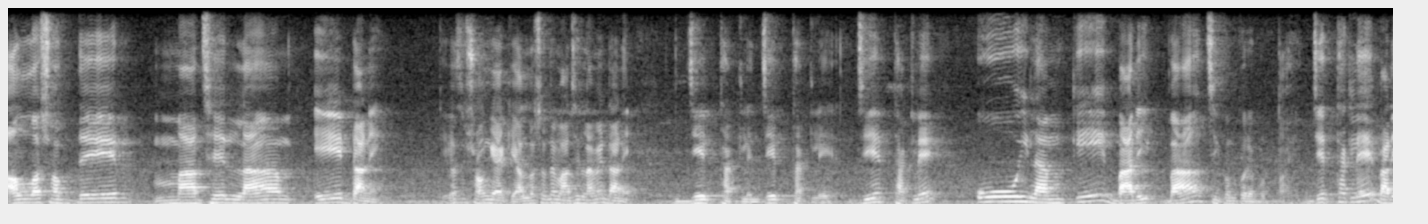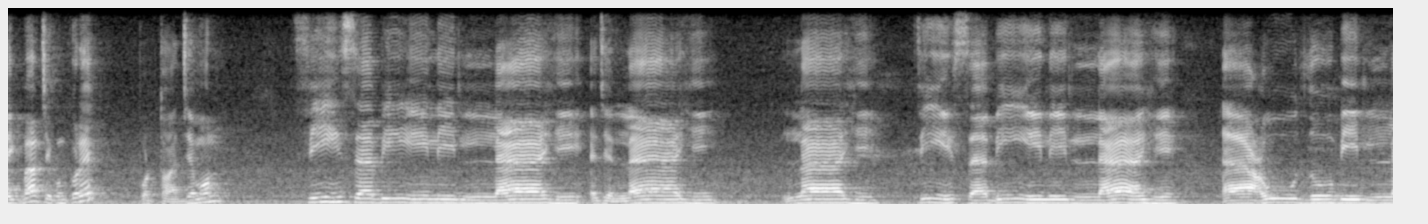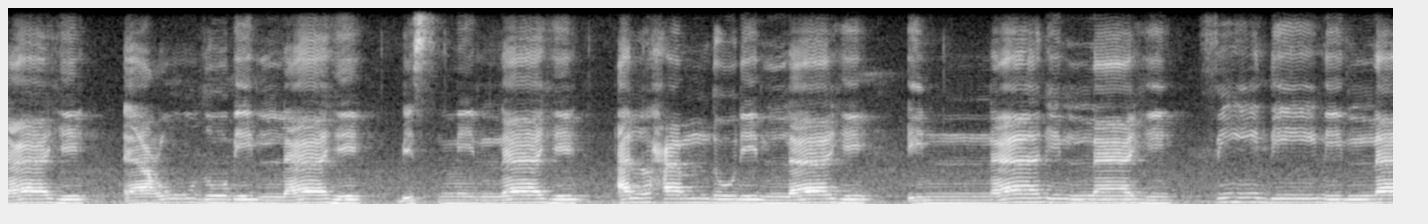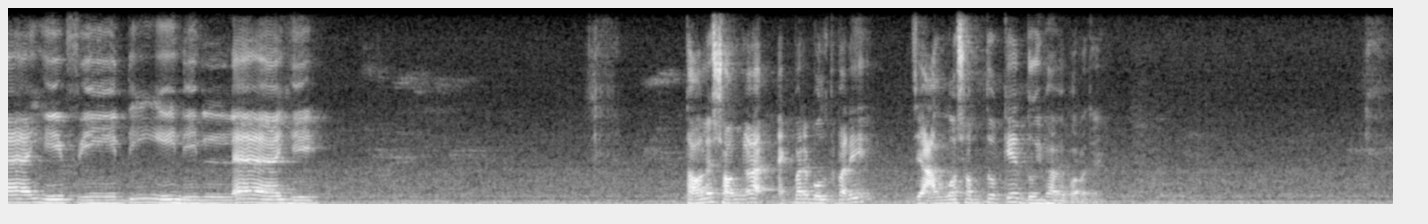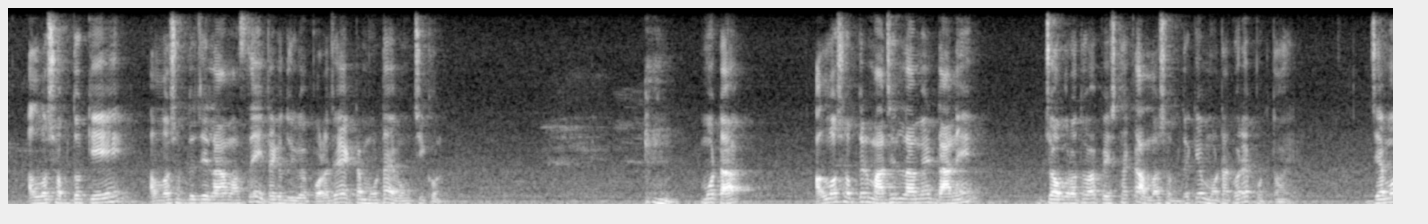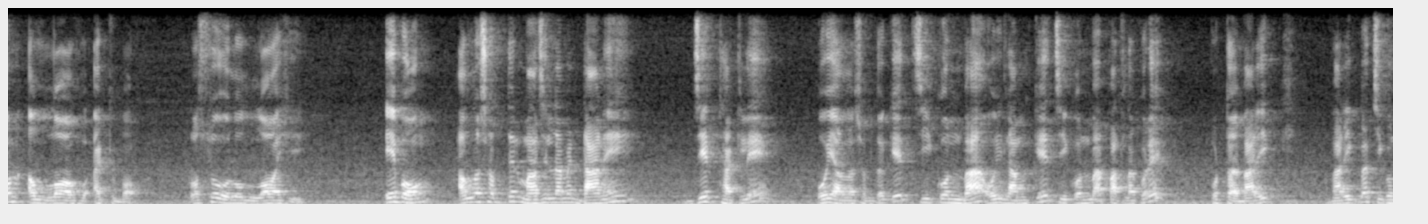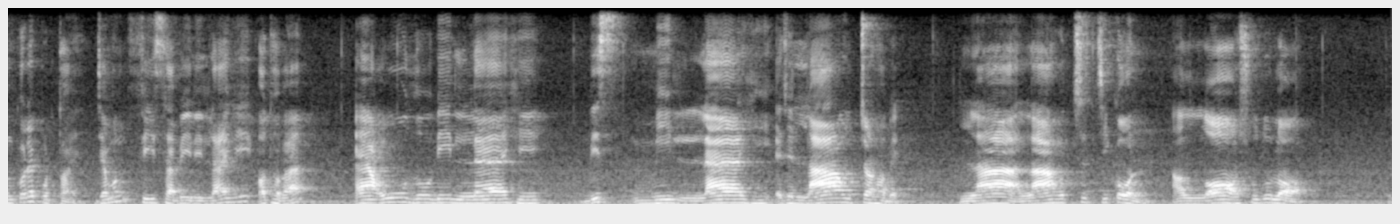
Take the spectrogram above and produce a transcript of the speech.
আল্লাহ শব্দের মাঝে লাম, এ, ডানে। ঠিক আছে? সঙ্গে একই আল্লাহ শব্দের মাঝে লামে, ডানে। জেদ থাকলে জেদ থাকলে জেদ থাকলে ওই লামকে বারিক বা চিকন করে পড়তে হয়। জেদ থাকলে বারিক বা চিকন করে পড়তে হয়। যেমন, ফি সাবিলিল্লাহি, এই যে লাহি লাহি ফি সাবিলিল্লাহি আউযু বিল্লাহি আউযু বিল্লাহি বিসমিল্লাহি আলহামদুলিল্লাহি ইন্না লিল্লাহি ফি দীনিল্লাহি ফি দীনিল্লাহি তাহলে সংজ্ঞা একবারে বলতে পারি যে আল্লাহ শব্দকে দুইভাবে পড়া যায়। আল্লাহ শব্দকে, আল্লাহ শব্দ যে লাম আছে, এটাকে দুইভাবে পড়া যায়, একটা মোটা এবং চিকন। মোটা, আল্লাহ শব্দের মাঝের লামের ডানে জবর অথবা পেশ থাকে আল্লাহ শব্দকে মোটা করে পড়তে হয়। যেমন, আল্লাহ আকবর রসুল্লাহি এবং আল্লাহ শব্দের মাঝের লামের ডানে জেদ থাকলে ওই আল্লাহ শব্দকে চিকন বা ওই লামকে চিকন বা পাতলা করে পড়তে হয়। বারিক বারিক বা চিকন করে পড়তে হয়। যেমন ফি সাবিলিল্লাহি অথবা আউযু বিল্লাহি বিসমিল্লাহি। এই যে লা উচ্চারণ হবে। লা লা হচ্ছে চিকন। আর ল শুধু ল।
